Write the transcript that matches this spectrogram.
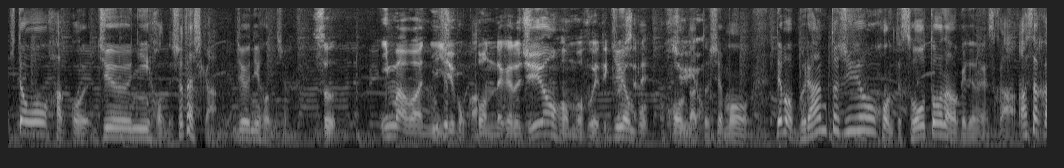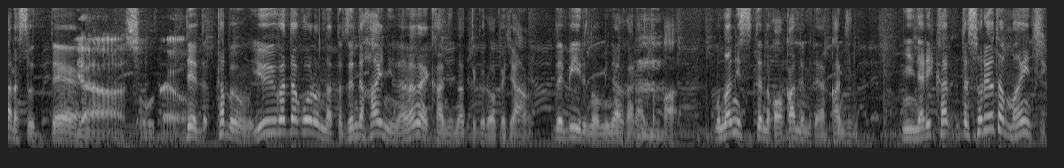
1箱12本でしょ？確か。12本でしょ？そう今は20 20本だけど14本も増えてきましたね。14本。だとしても。でもブラント14本って相当なわけじゃないですか。朝から吸っ14いてやーそうだよ。で多分夕方頃になったら全然ハイにならない感じになってくるわけじゃん。でビール飲みながらとか、もう何吸ってんのか分かんないみたいな感じになりかでそれを多分毎日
